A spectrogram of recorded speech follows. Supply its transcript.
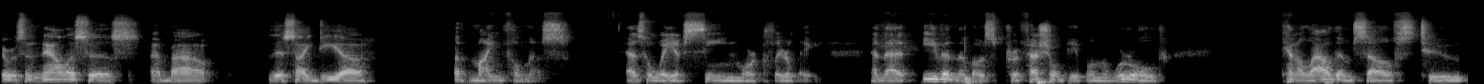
There was an analysis about this idea of mindfulness as a way of seeing more clearly. And that even the most professional people in the world can allow themselves to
